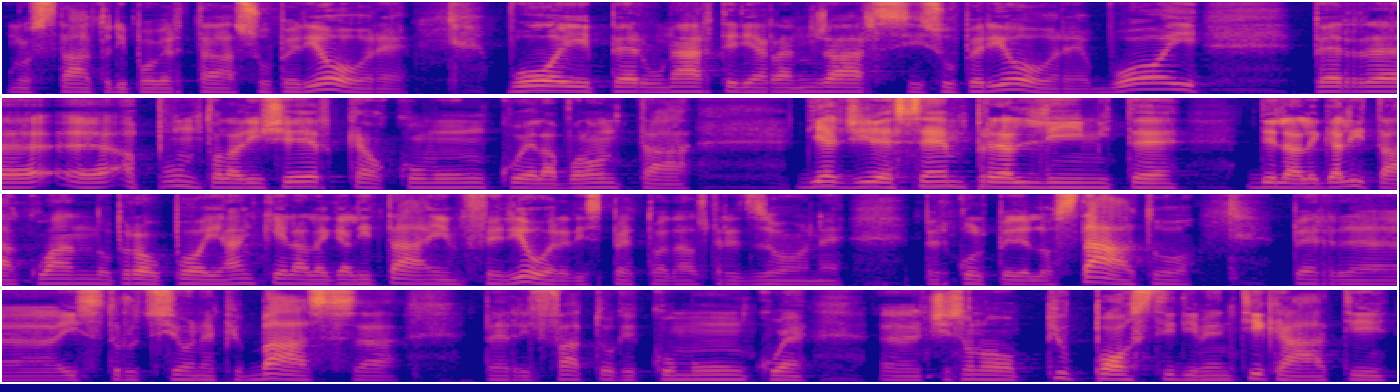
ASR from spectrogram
uno stato di povertà superiore, vuoi per un'arte di arrangiarsi superiore, vuoi per eh, appunto la ricerca o comunque la volontà di agire sempre al limite della legalità quando però poi anche la legalità è inferiore rispetto ad altre zone per colpe dello Stato, per uh, istruzione più bassa, per il fatto che comunque uh, ci sono più posti dimenticati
